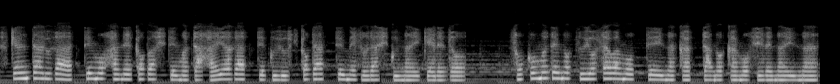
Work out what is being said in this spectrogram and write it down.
スキャンダルがあっても跳ね飛ばしてまた這い上がってくる人だって珍しくないけれど、そこまでの強さは持っていなかったのかもしれないな。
